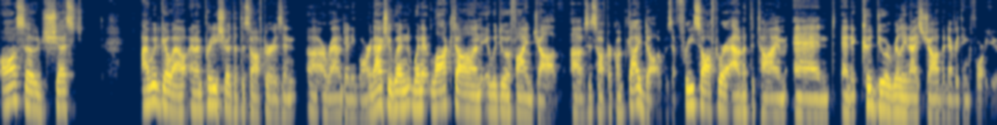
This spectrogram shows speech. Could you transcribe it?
also just I would go out, and I'm pretty sure that the software isn't uh, around anymore. And actually, when when it locked on, it would do a fine job. Uh, it was a software called Guide Dog. It was a free software out at the time, and and it could do a really nice job and everything for you.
